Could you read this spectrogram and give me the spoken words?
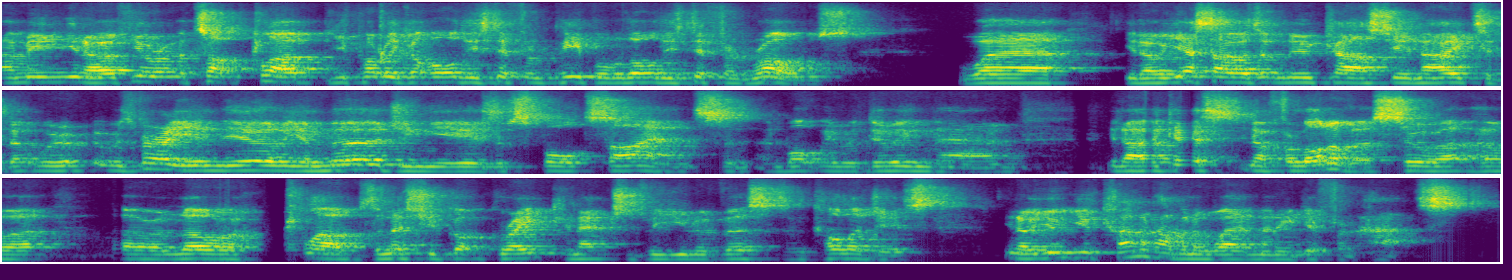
I mean, you know, if you're at a top club, you've probably got all these different people with all these different roles. Where you know, yes, I was at Newcastle United, but it was very in the early emerging years of sports science and, and, what we were doing there. And, you know, I guess, you know, for a lot of us who are, who are, are lower clubs, unless you've got great connections with universities and colleges, you know, you, you're kind of having to wear many different hats.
